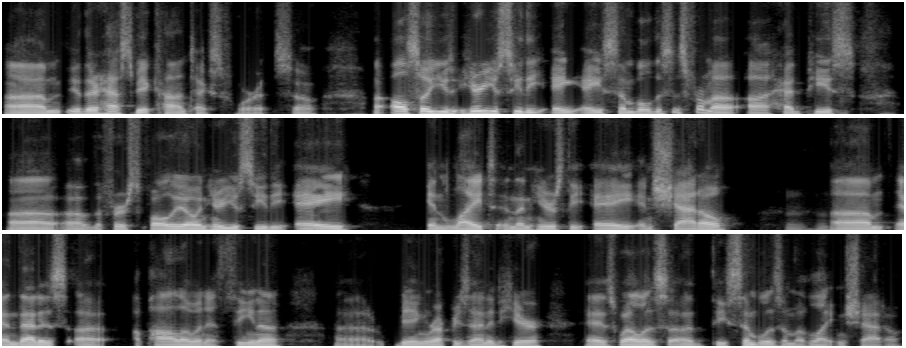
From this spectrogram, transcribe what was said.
Um, there has to be a context for it. So uh, also you here you see the aa symbol. This is from a, a headpiece uh, of the first folio and here you see the a in light and then here's the a in shadow. Mhm. um, and that is uh, Apollo and Athena uh, being represented here, as well as uh, the symbolism of light and shadow.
